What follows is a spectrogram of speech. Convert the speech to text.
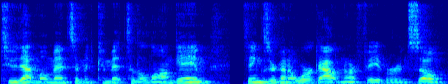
to that momentum and commit to the long game, things are going to work out in our favor. And so,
